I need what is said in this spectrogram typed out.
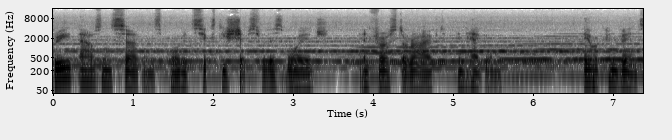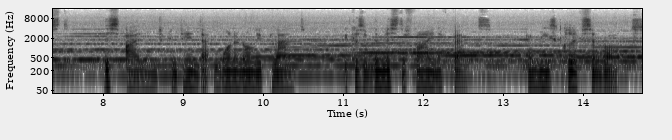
3,000 servants boarded 60 ships for this voyage and first arrived in Haegum. They were convinced this island contained that one and only plant because of the mystifying effects from these cliffs and rocks.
